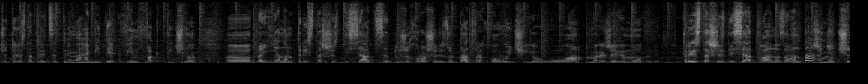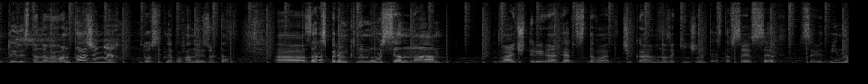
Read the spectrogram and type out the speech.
433 Мбіти. Він фактично е, дає нам 360. Це дуже хороший результат, враховуючи його мережеві модулі. 362 на завантаження, 400 на вивантаження. Досить непоганий результат. Е, Зараз перемкнемося на 2,4 ГГц. Давайте чекаємо на закінчення тесту. Все, все, все відмінно.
